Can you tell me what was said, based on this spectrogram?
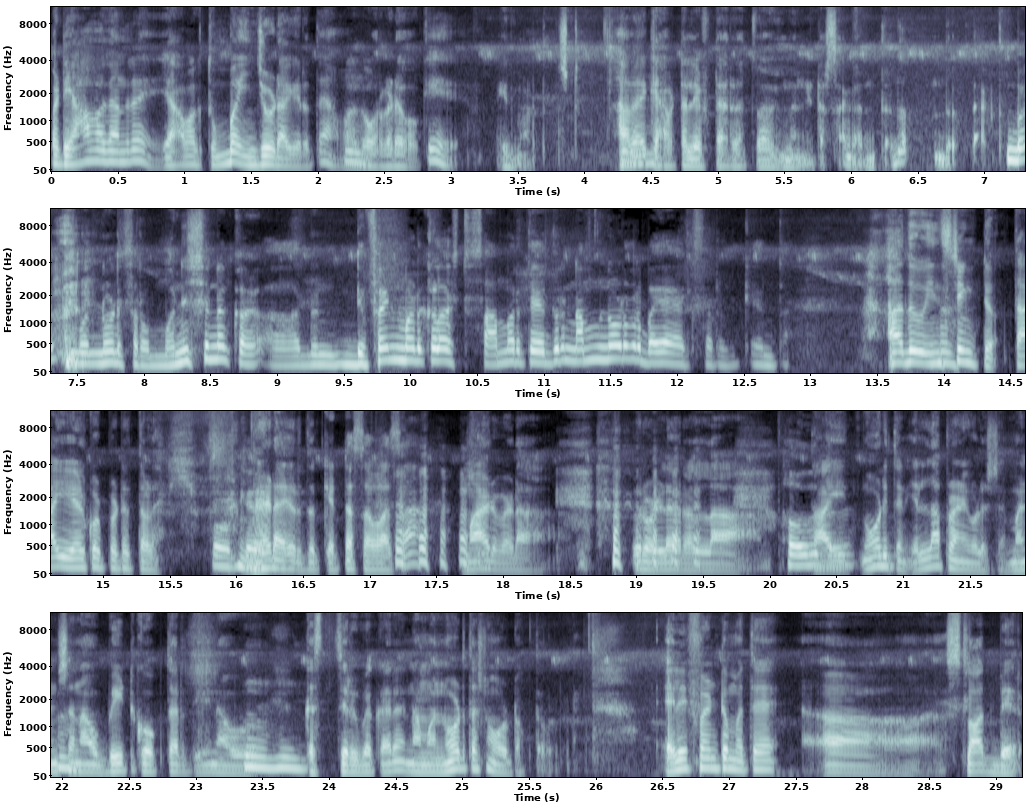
ಬಟ್ ಯಾವಾಗ ಅಂದ್ರೆ ಯಾವಾಗ ತುಂಬಾ ಇಂಜೂರ್ಡ್ ಆಗಿರುತ್ತೆ ಅವಾಗ ಹೊರಗಡೆ ಹೋಗಿ ಇದು ಮಾಡ್ತೀವಿ ಅಷ್ಟೇ. ಅದೇ ಕ್ಯಾಪಿಟಲ್ ಲಿಫ್ಟರ್ ಅಥವಾ ಮಿನಿಟರ್ಸ್ ಆಗೋಂಥದ್ದು ನೋಡಿ ಸರ್ ಮನುಷ್ಯನ ಕ ಅದನ್ನ ಡಿಫೈನ್ ಮಾಡ್ಕೊಳ್ಳೋ ಅಷ್ಟು ಸಾಮರ್ಥ್ಯ ಇದ್ರು ನಮ್ ನೋಡಿದ್ರೆ ಭಯ ಯಾಕೆ ಸರ್ ಅದಕ್ಕೆ ಅಂತ? ಅದು ಇನ್ಸ್ಟಿಂಕ್ಟ್ ತಾಯಿ ಹೇಳ್ಕೊಟ್ಬಿಟ್ಟಿರ್ತಾಳೆ. ಬೇಡ ಇರೋದು ಕೆಟ್ಟ ಸವಾಸ ಮಾಡಬೇಡ. ಇವ್ರು ಒಳ್ಳೆಯವರಲ್ಲ. ತಾಯಿ ನೋಡಿದ್ದೇನೆ ಎಲ್ಲಾ ಪ್ರಾಣಿಗಳು ಅಷ್ಟೇ. ಮನುಷ್ಯ ನಾವು ಬೀಟ್ಗೆ ಹೋಗ್ತಾ ಇರ್ತೀವಿ ನಾವು ಗಸ್ತು ತಿರ್ಬೇಕಾದ್ರೆ ನಮ್ಮ ನೋಡಿದ ತಕ್ಷಣ ಹೊರಟೋಗ್ತಾ ಎಲಿಫೆಂಟ್ ಮತ್ತೆ ಸ್ಲಾತ್ ಬೇರ್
